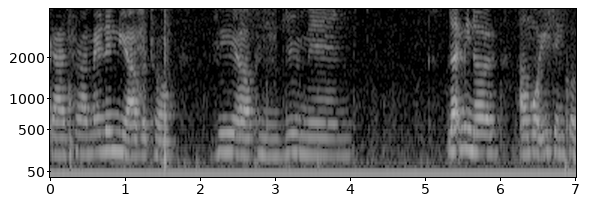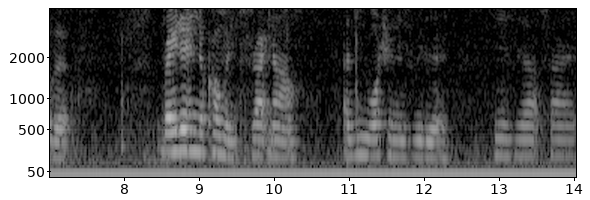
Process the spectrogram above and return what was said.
Guys, so I made a new avatar. Here I can zoom in. Let me know um, what you think of it. Rate it in the comments right now as you're watching this video. Here's the outside.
